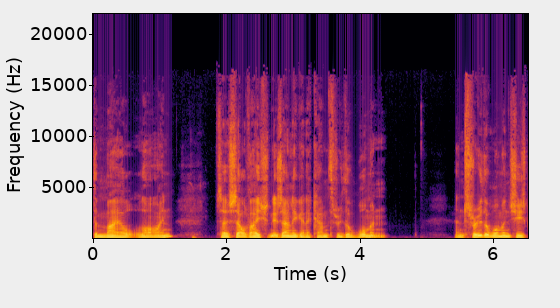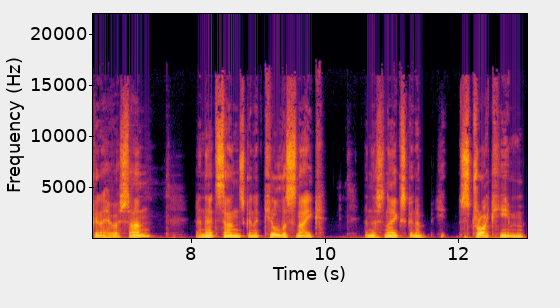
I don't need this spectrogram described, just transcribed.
the male line. So salvation is only going to come through the woman. And through the woman, she's going to have a son, and that son's going to kill the snake, and the snake's going to strike him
